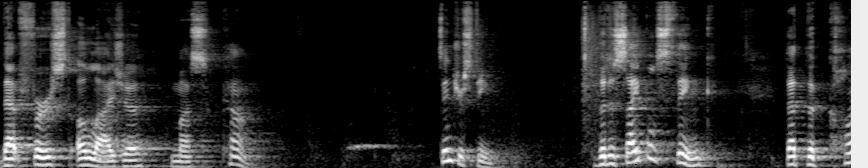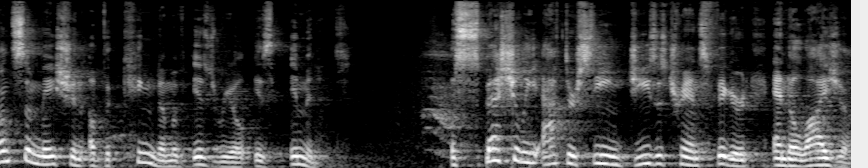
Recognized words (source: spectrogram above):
that first Elijah must come? It's interesting. The disciples think that the consummation of the kingdom of Israel is imminent, especially after seeing Jesus transfigured and Elijah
